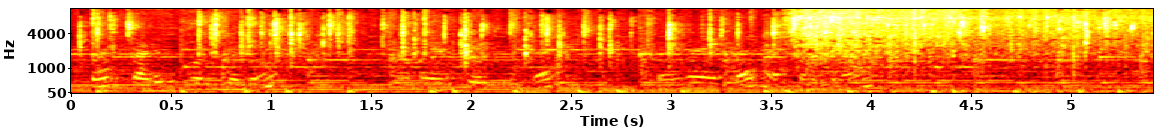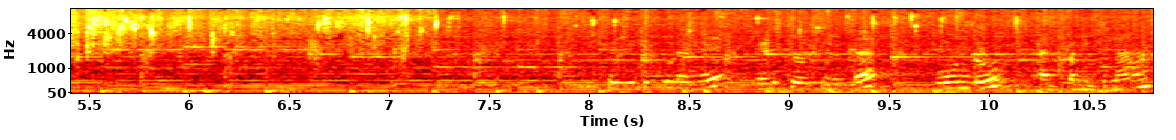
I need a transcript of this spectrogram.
இப்போ கடுகு பொறுத்ததும் நம்ம எடுத்து வச்சுருக்க வெங்காயத்தை ஆட் பண்ணிக்கலாம். இப்போ இது கூடவே எடுத்து வச்சுருக்க பூண்டும் ஆட் பண்ணிக்கலாம்.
